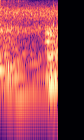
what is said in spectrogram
Amen.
